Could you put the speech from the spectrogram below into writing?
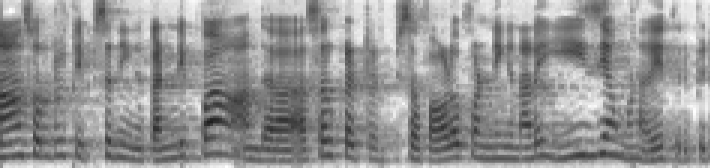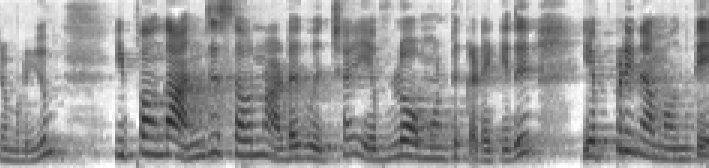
நான் சொல்கிற டிப்ஸை நீங்கள் கண்டிப்பாக அந்த அசல் கட்டுற டிப்ஸை ஃபாலோ பண்ணிங்கனாலே ஈஸியாக உங்கள் நகையை திருப்பிட முடியும். இப்போ வந்து அஞ்சு சவரன் அடகு வச்சா எவ்வளோ அமௌண்ட்டு கிடைக்கிது? எப்படி நம்ம வந்துட்டு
